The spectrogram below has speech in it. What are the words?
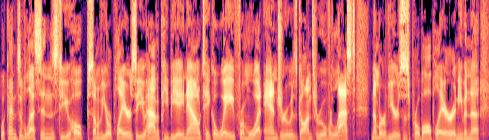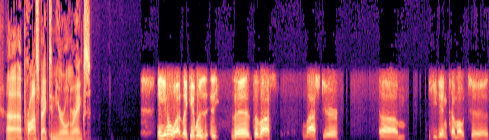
What kinds of lessons do you hope some of your players that you have a PBA now take away from what Andrew has gone through over the last number of years as a pro ball player and even a, a prospect in your own ranks? And you know what? Like it was the the last last year, um, he didn't come out to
